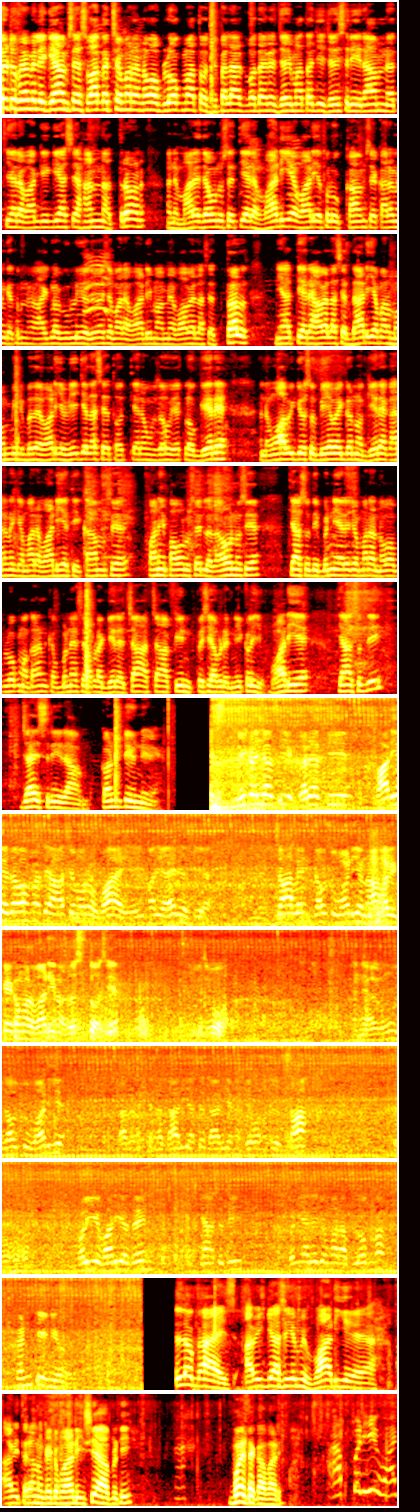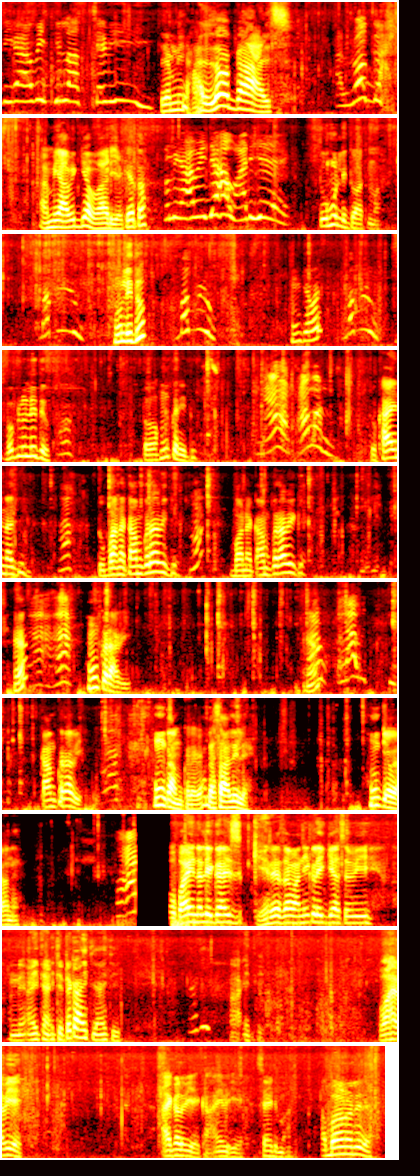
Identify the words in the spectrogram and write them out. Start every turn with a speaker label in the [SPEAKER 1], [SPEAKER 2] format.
[SPEAKER 1] YouTube family કેમ છે સ્વાગત છે મારા નવા બ્લોગમાં. તો પહેલા બધાને જય માતાજી, જય શ્રી રામ ને અત્યારે વાગી ગયા છે હાનના ત્રણ અને મારે જવાનું છે અત્યારે વાડીએ. વાડીએ થોડુંક કામ છે કારણ કે તમને આગલો વીડિયો જોયો છે, મારા વાડીમાં મેં વાવેલા છે તલ. ત્યાં અત્યારે આવેલા છે દાડિયા મારા મમ્મીની બધા વાડીએ વી ગયેલા છે, તો અત્યારે હું જાઉં એકલો ઘેરે અને હું આવી ગયો છું બે વાગ્યાનો ઘેરે કારણ કે મારા વાડીએથી કામ છે, પાણી પાવાનું છે એટલે જવાનું છે. ત્યાં સુધી બન્યા રહેજો મારા નવા બ્લોગમાં કારણ કે બને છે આપણા ઘેરે ચા ચા પીને પછી આપણે નીકળી વાડીએ. ત્યાં સુધી જય શ્રી રામ. કન્ટિન્યુ નીકળી જશે ઘરેથી. વાડીએ જવા માટે આ છે મારો ભાઈ. એ મારી હારે છે. ચા લઈને જાઉં છું વાડીએ ને આવી કંઈક અમારો વાડીનો રસ્તો છે. જુઓ. અને હવે હું જાઉં છું વાડીએ. કારણ કે આ દાળિયા છે, દાળિયાને દેવાનો છે ચા. તો મળીએ વાડીએ જઈને. ત્યાં સુધી બન્યા રહેજો મારા બ્લોગમાં. કન્ટિન્યુ હેલો ગાઈઝ આવી ગયા છીએ અમે વાડીએ. આવી તરહનું કંઈક વાડી છે આપણી. બોલ ટકા વાડી.
[SPEAKER 2] આપડી વાડી આવી ગયેલા છેવી.
[SPEAKER 1] એમની હાલો ગાઈસ
[SPEAKER 2] ગાઈસ
[SPEAKER 1] અમે આવી ગયા વાડીએ કે તો
[SPEAKER 2] અમે આવી ગયા વાડીએ.
[SPEAKER 1] તું શું લીધું હાથમાં?
[SPEAKER 2] બબલુ.
[SPEAKER 1] શું લીધું? શું કહેવાય?
[SPEAKER 2] બબલુ.
[SPEAKER 1] બબલું લીધું? તો શું કરી તું? તું ખાઈ નાખી? તું બાને કામ કરાવી કે? બાને કામ કરાવી કે? હે?
[SPEAKER 2] હા
[SPEAKER 1] શું કરાવી? હે? કામ કરાવી? શું કામ કરાવી? એટલે સાલી લે. શું કહેવાય આને? ફાઇનલી ગાઈઝ ઘેરે જવા નીકળી ગયા છે અને અહીંથી અહીંથી ટકા અહીંથી અહીંથી. હા અહીંથી. વાહ આવીએ. આગળ વીએ કાં આવીએ વીએ સાઈડમાં આ બરણો લીધે હા હા.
